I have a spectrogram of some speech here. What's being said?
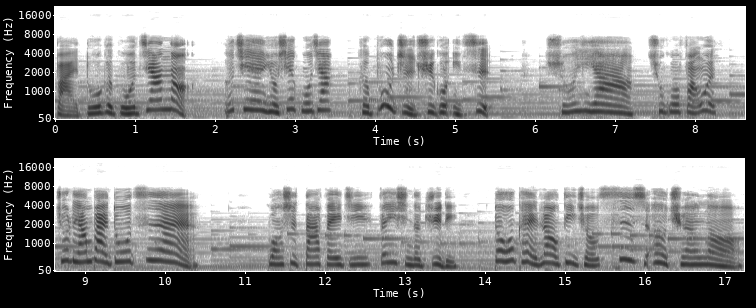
百多个国家呢，而且有些国家可不止去过一次。所以呀，出国访问就两百多次哎！光是搭飞机飞行的距离，都可以绕地球四十二圈了。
